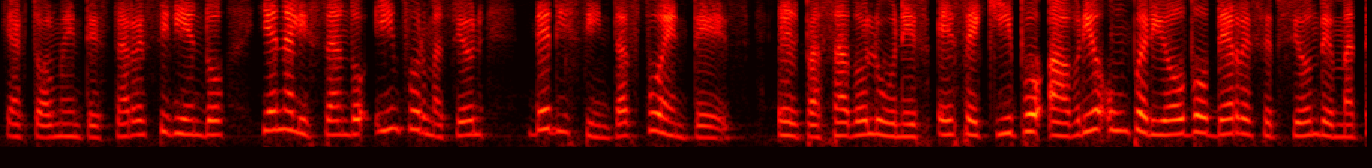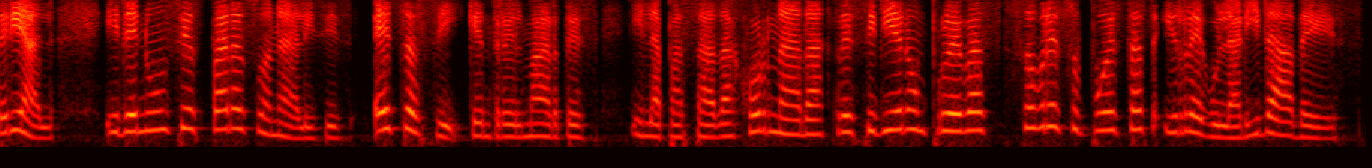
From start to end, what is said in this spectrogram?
que actualmente está recibiendo y analizando información de distintas fuentes. El pasado lunes, ese equipo abrió un periodo de recepción de material y denuncias para su análisis. Es así que entre el martes y la pasada jornada recibieron pruebas sobre supuestas irregularidades.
